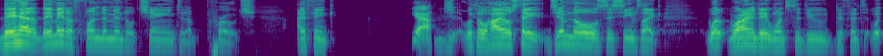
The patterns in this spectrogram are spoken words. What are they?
they had a, they made a fundamental change in approach. I think. Yeah, with Ohio State, Jim Knowles just seems like what Ryan Day wants to do defensive. What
